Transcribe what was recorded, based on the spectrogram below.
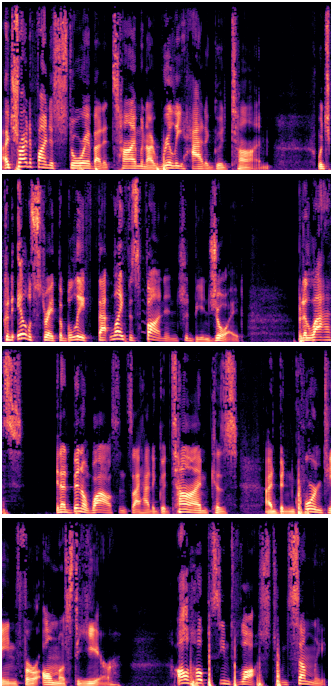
I tried to find a story about a time when I really had a good time, which could illustrate the belief that life is fun and should be enjoyed. But alas, it had been a while since I had a good time because I'd been quarantined for almost a year. All hope seemed lost when suddenly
